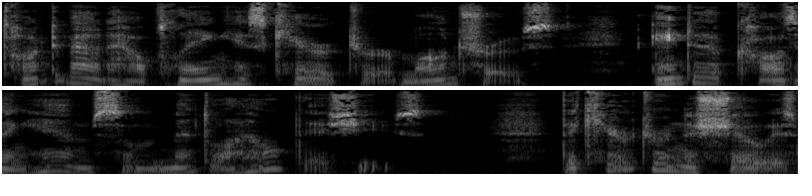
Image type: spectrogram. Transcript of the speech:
talked about how playing his character, Montrose, ended up causing him some mental health issues. The character in the show is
